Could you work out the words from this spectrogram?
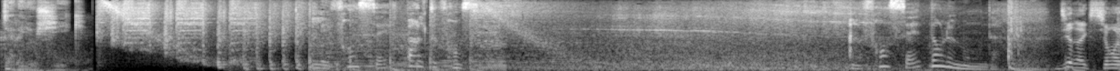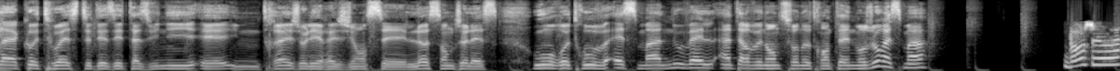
Stéréo chic. Les Français parlent au français. Un Français dans le monde. Direction la côte ouest des États-Unis et une très jolie région, c'est Los Angeles, où on retrouve Esma, nouvelle intervenante sur notre antenne. Bonjour Esma. Bonjour.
